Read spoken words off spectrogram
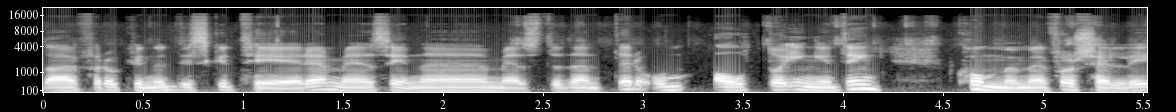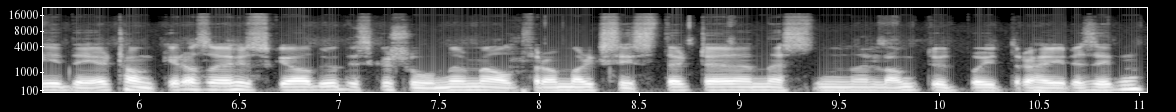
der for å kunne diskutere med sine medstudenter om alt og ingenting. Komme med forskjellige ideer, tanker. Altså jeg husker jeg hadde jo diskusjoner med alt fra marxister til nesten langt ut på ytre høyresiden.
